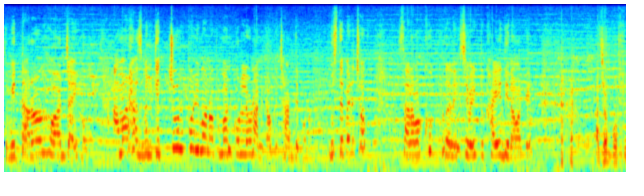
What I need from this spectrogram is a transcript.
তুমি দারুণ হওয়ার যাই হোক আমার হাজবেন্ডকে চুল পরিমাণ অপমান করলেও না আমি কাউকে ছাড় দেবো না। বুঝতে পেরেছ? স্যার আমার খুব ক্ষুধা লেগেছে এবার একটু খাইয়ে দিন আমাকে। আচ্ছা বসো।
